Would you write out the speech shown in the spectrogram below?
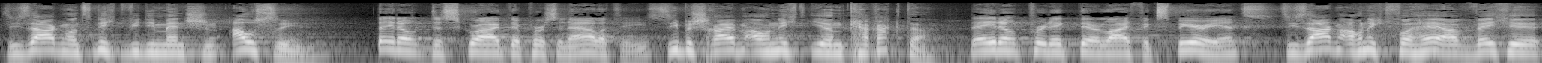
Sie sagen uns nicht, wie die Menschen aussehen. they don't describe their personalities, Sie beschreiben auch nicht ihren Charakter. They don't predict their life experience, Sie sagen auch nicht vorher, welche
